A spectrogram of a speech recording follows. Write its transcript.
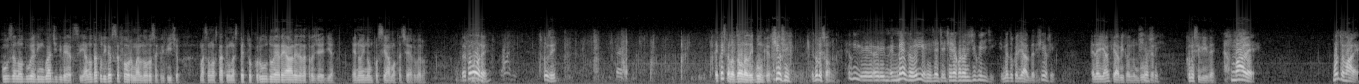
Usano due linguaggi diversi, hanno dato diversa forma al loro sacrificio, ma sono state un aspetto crudo e reale della tragedia e noi non possiamo tacervelo. Per favore. Scusi? E questa è la zona dei bunker? Sì, sì. E dove sono? Qui, eh, in mezzo lì eh, ce n'è 14-15. In mezzo a quegli alberi? Sì, sì. E lei anche abita in un Sì, bunker? sì. Come si vive? Male. Molto male.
